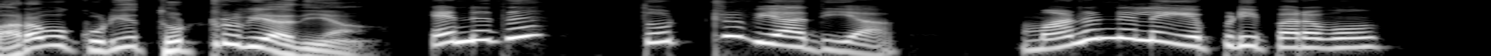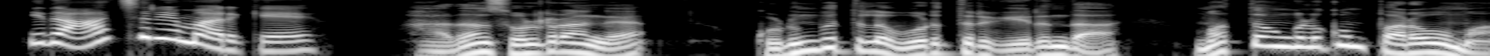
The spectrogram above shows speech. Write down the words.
பரவக்கூடிய தொற்று வியாதியாம். என்னது? தொற்று வியாதியா? மனநிலை எப்படி பரவும்? இது ஆச்சரியமா இருக்கே. அதான் சொல்றாங்க. குடும்பத்துல ஒருத்தருக்கு இருந்தா மத்தவங்களுக்கும் பரவுமா?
